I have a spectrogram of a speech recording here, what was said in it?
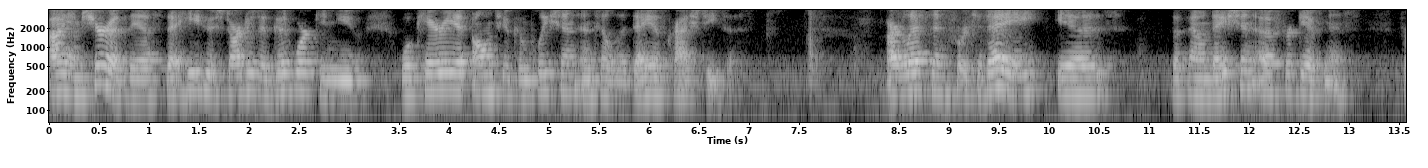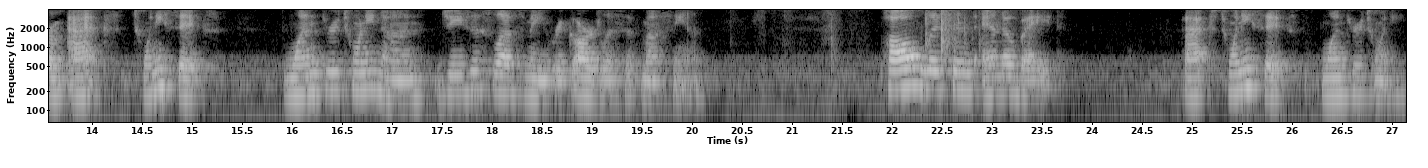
I am sure of this that he who started a good work in you will carry it on to completion until the day of Christ Jesus. Our lesson for today is the foundation of forgiveness from Acts 26 1 through 29. Jesus loves me regardless of my sin. Paul listened and obeyed. Acts 26 1 through 20.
